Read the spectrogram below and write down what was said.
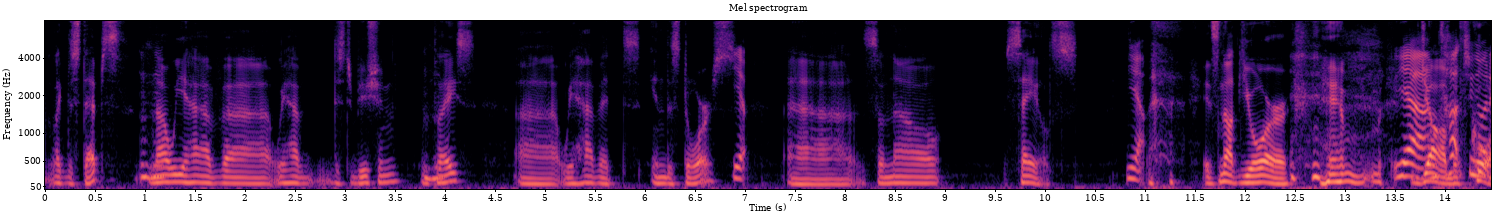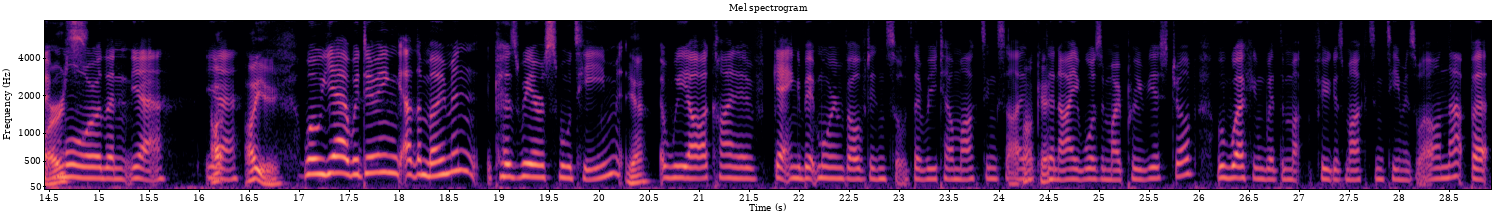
like the steps, Mhm. now we have uh, we have distribution in Mhm. place. Uh, we have it in the stores. Yep. Uh, so now sales. Yeah, It's not your yeah. job, I'm touching of on it more than yeah, yeah. Are, are you? well, yeah, we're doing at the moment because we are a small team. Yeah. we are kind of getting a bit more involved in sort of the retail marketing side Okay. than I was in my previous job. We're working with the Fuga's marketing team as well on that, but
